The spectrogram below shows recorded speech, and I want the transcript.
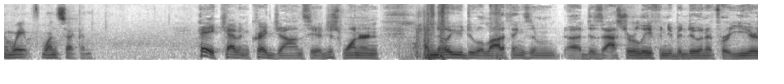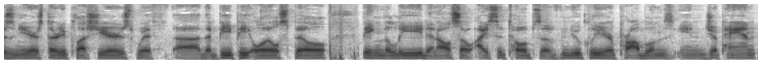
and wait one second. Hey, Kevin, Craig Johns here. Just wondering, I know you do a lot of things in uh, disaster relief and you've been doing it for years and years, 30 plus years, with uh, the BP oil spill being the lead and also isotopes of nuclear problems in Japan.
